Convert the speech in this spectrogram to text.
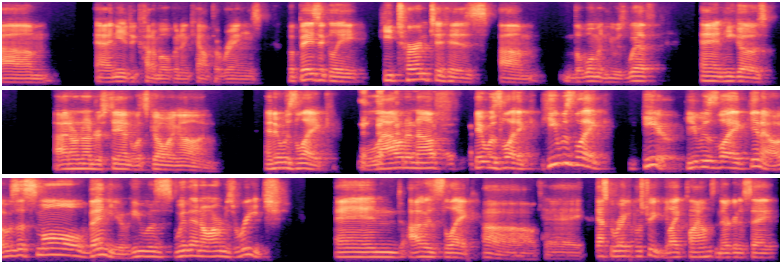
Um, and I needed to cut him open and count the rings. But basically, he turned to his um, the woman he was with, and he goes, "I don't understand what's going on." And it was like loud enough. It was like he was like here. He was like, you know, it was a small venue. He was within arm's reach. And I was like, oh, okay. Ask a regular street, you like clowns? And they're going to say,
